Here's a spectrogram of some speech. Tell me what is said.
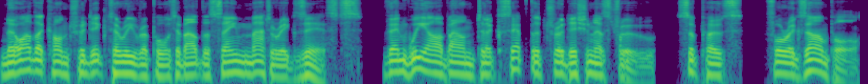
no other contradictory report about the same matter exists, then we are bound to accept the tradition as true. Suppose, for example,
